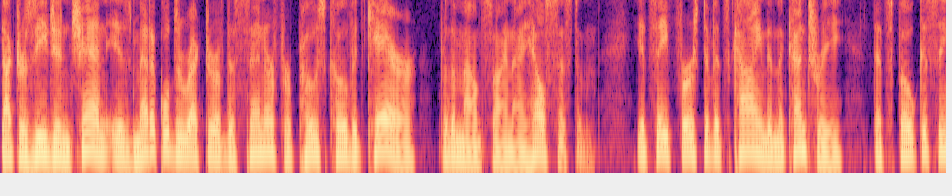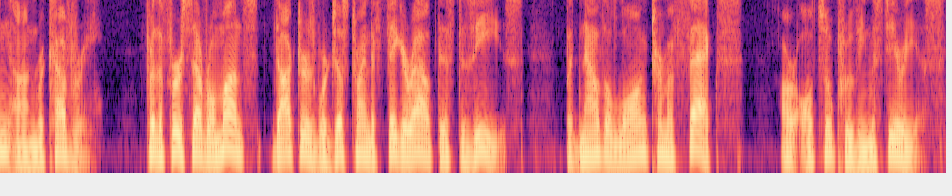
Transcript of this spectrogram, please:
Dr. Zijian Chen is medical director of the Center for Post COVID Care for the Mount Sinai Health System. It's a first of its kind in the country that's focusing on recovery. For the first several months, doctors were just trying to figure out this disease, but now the long term effects are also proving mysterious.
